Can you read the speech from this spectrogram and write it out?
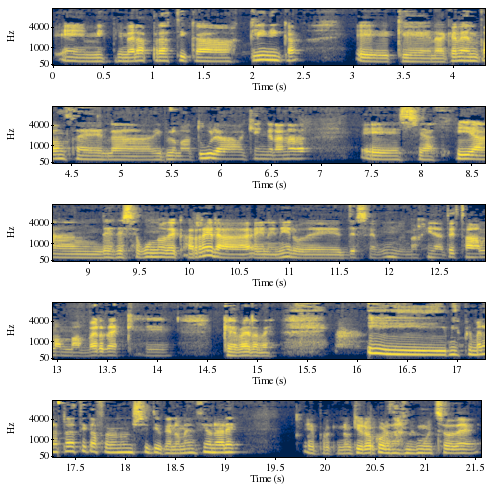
en mis primeras prácticas clínicas, eh, que en aquel entonces la diplomatura aquí en Granada eh, se hacían desde segundo de carrera en enero de, segundo, imagínate, estábamos más verdes que, que, verdes. Y mis primeras prácticas fueron en un sitio que no mencionaré, eh, porque no quiero acordarme mucho de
